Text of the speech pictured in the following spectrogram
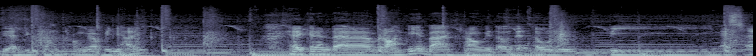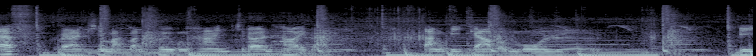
វាអាយុដល់ត្រង់វិញហើយហើយគ្រាន់តែម្ដងទៀតបាទក្នុងវីដេអូទាក់ទងនឹង BSF បាទខ្ញុំបានបានធ្វើបង្ហាញច្រើនហើយបាទតាំងពីការប្រមូលពី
